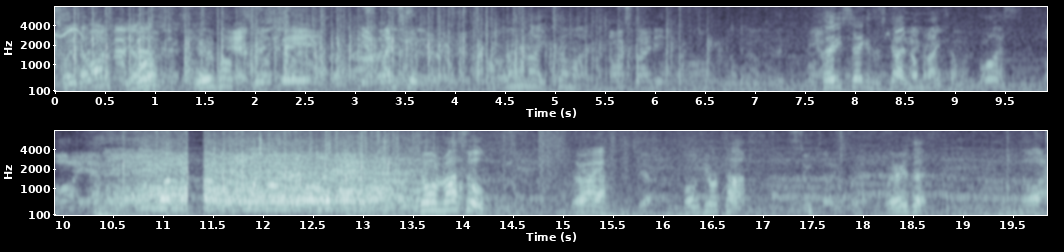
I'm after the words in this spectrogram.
Sweet, that one. Beautiful. Yeah, ladies good. Nominate someone. Nice, Laney. 30 seconds. Let's go. Nominate someone. Bryce. Oh, yeah. Sean Russell. Where are you? Yeah. What was your time? Still Where is it? Right.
